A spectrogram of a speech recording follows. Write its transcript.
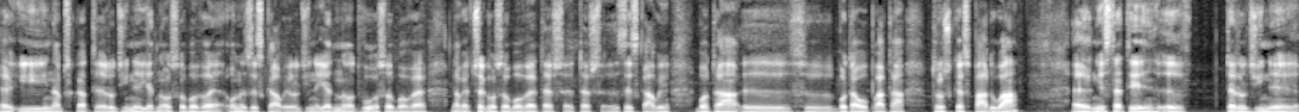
e, i na przykład rodziny jednoosobowe one zyskały, rodziny jedno, dwuosobowe, nawet trzyosobowe też, też zyskały, bo ta, y, bo ta opłata troszkę spadła. E, Niestety y, te rodziny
